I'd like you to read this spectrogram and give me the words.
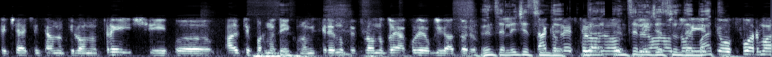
pe ceea ce înseamnă pilonul 3 și uh, alte forme de economisire, nu pe pilonul 2, acolo e obligatoriu. Înțelegeți Dacă unde, vreți, pilonul, da, înțelegeți pilonul unde 2 bat? este o formă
